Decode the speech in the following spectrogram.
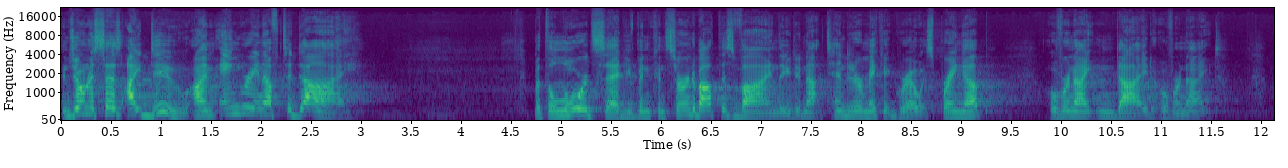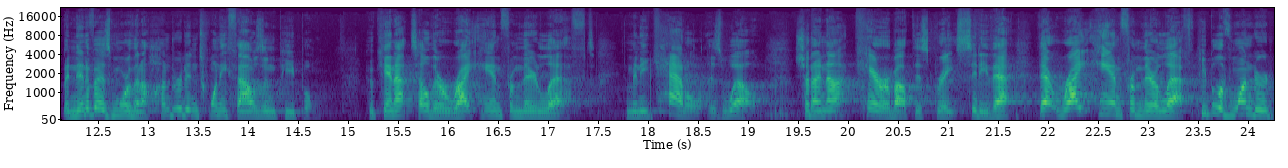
And Jonah says, I do. I'm angry enough to die. But the Lord said, You've been concerned about this vine, that you did not tend it or make it grow. It sprang up overnight and died overnight. But Nineveh is more than 120,000 people who cannot tell their right hand from their left many cattle as well. Should I not care about this great city? That, that right hand from their left. People have wondered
